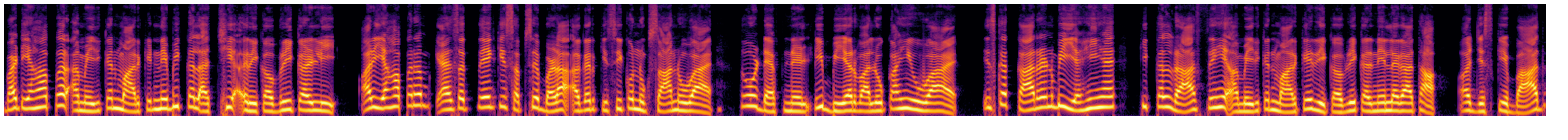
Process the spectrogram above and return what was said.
बट यहाँ पर अमेरिकन मार्केट ने भी कल अच्छी रिकवरी कर ली और यहाँ पर हम कह सकते हैं कि सबसे बड़ा अगर किसी को नुकसान हुआ है तो वो डेफिनेटली बियर वालों का ही हुआ है। इसका कारण भी यही है कि कल रात से ही अमेरिकन मार्केट रिकवरी करने लगा था और जिसके बाद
